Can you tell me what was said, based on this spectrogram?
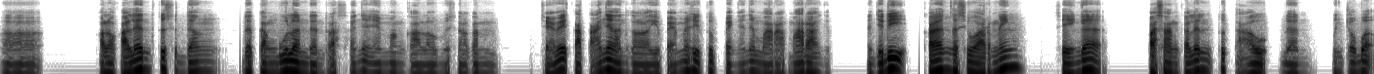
uh, kalau kalian itu sedang datang bulan dan rasanya emang kalau misalkan cewek katanya kan kalau lagi PMS itu pengennya marah-marah gitu. Nah, jadi kalian kasih warning sehingga pasangan kalian itu tahu dan mencoba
